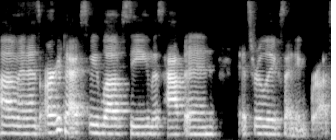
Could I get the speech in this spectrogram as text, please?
Um, and as architects, we love seeing this happen. It's really exciting for us.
